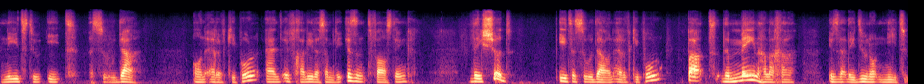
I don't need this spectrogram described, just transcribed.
needs to eat a Su'udah on Erev Kippur, and if Khalila somebody isn't fasting, they should eat a Su'udah on Erev Kippur, but the main halacha is that they do not need to.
